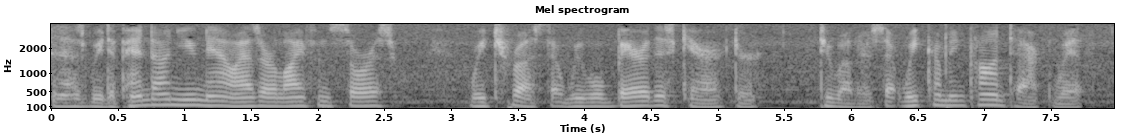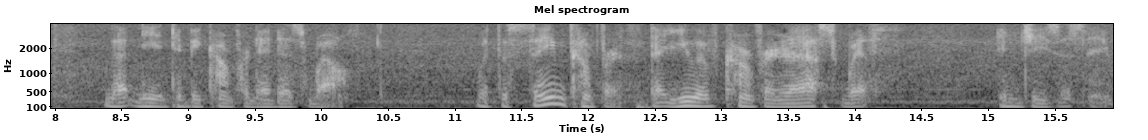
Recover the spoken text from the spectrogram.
And as we depend on you now as our life and source, we trust that we will bear this character to others that we come in contact with that need to be comforted as well. With the same comfort that you have comforted us with. In Jesus' name.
